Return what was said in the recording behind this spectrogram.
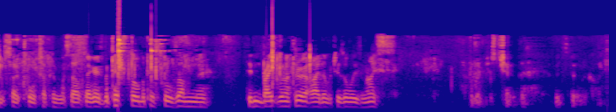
I'm so caught up in myself. There goes the pistol. The pistol's on. The, didn't break when I threw it either, which is always nice. Let me just check the. It's still recording.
